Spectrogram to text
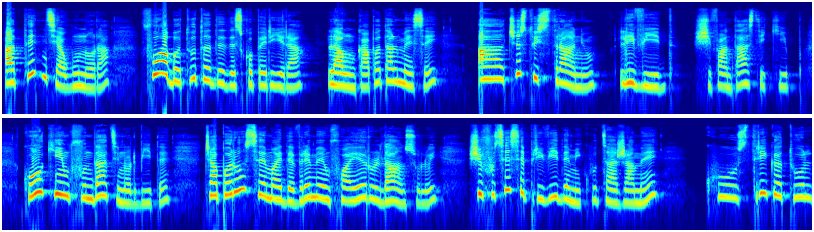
atenția unora fu abătută de descoperirea, la un capăt al mesei, a acestui straniu, livid și fantastic chip, cu ochii înfundați în orbite, ce apăruse mai devreme în foaierul dansului și fusese privit de micuța Jame cu strigătul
